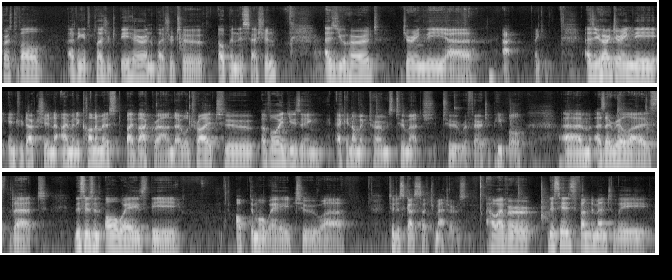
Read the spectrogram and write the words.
First of all, I think it's a pleasure to be here and a pleasure to open this session. As you heard during the, uh, ah, thank you. As you heard during the introduction, I'm an economist by background. I will try to avoid using economic terms too much to refer to people, um, as I realize that this isn't always the optimal way to, uh, to discuss such matters. However, this is fundamentally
